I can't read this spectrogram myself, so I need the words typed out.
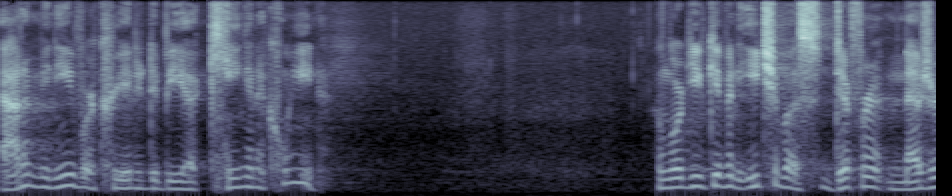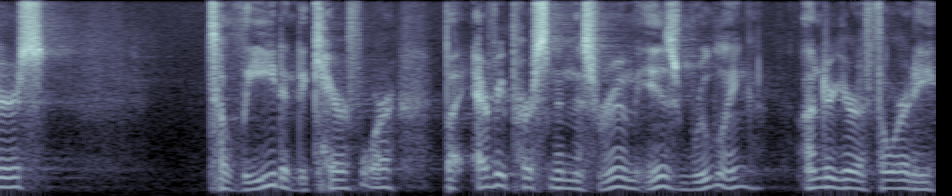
Adam and Eve were created to be a king and a queen. And Lord, you've given each of us different measures to lead and to care for, but every person in this room is ruling under your authority.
